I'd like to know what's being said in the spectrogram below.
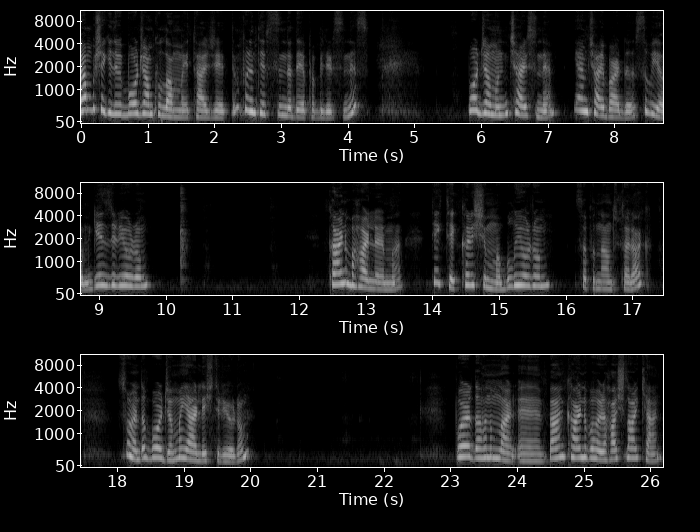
Ben bu şekilde bir borcam kullanmayı tercih ettim. Fırın tepsisinde de yapabilirsiniz. Borcamın içerisine yarım çay bardağı sıvı yağımı gezdiriyorum. Karnabaharlarımı tek tek karışımıma buluyorum. Sapından tutarak. Sonra da borcama yerleştiriyorum. Bu arada hanımlar ben karnabaharı haşlarken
